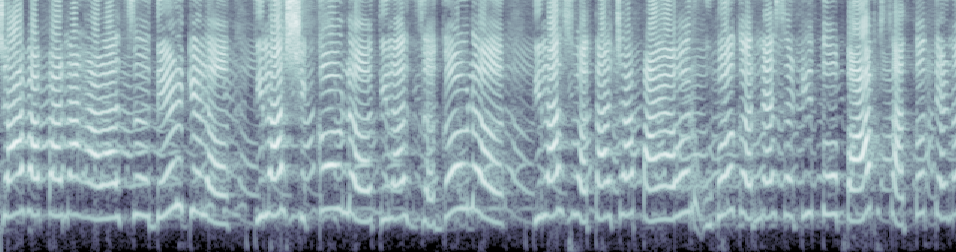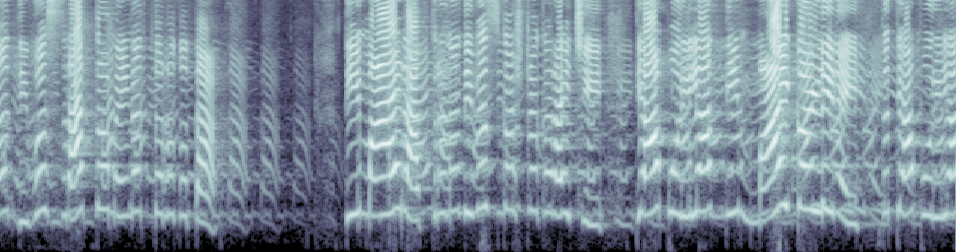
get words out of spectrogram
ज्या बापानं हाडाचं देड केलं तिला शिकवलं तिला जगवलं तिला स्वतःच्या पायावर उभं करण्यासाठी तो बाप सातत्यानं दिवस रात्र मेहनत करत होता. ती माय रात्रन दिवस कष्ट करायची. त्या पोरीला ती माय कळली नाही. तर त्या पोरीला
